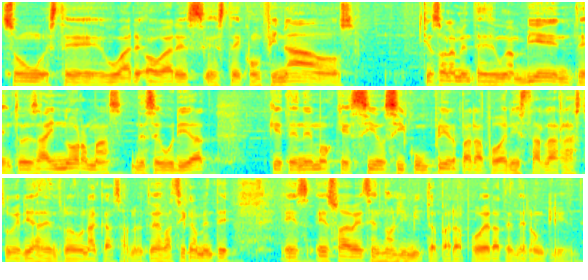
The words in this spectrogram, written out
son este, hogares, este, confinados, que solamente es de un ambiente, entonces hay normas de seguridad que tenemos que sí o sí cumplir para poder instalar las tuberías dentro de una casa. Entonces, básicamente, es, eso a veces nos limita para poder atender a un cliente.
